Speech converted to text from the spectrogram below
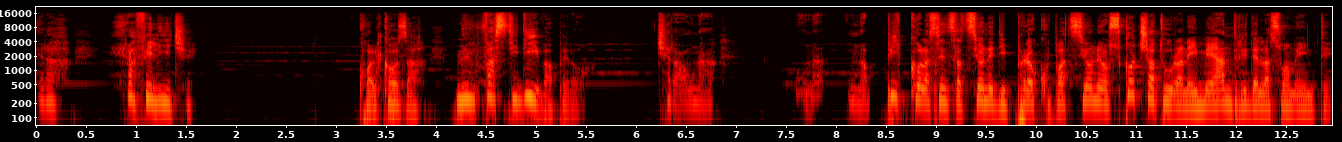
era, era felice. Qualcosa lo infastidiva però. C'era una, una, una piccola sensazione di preoccupazione o scocciatura nei meandri della sua mente.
